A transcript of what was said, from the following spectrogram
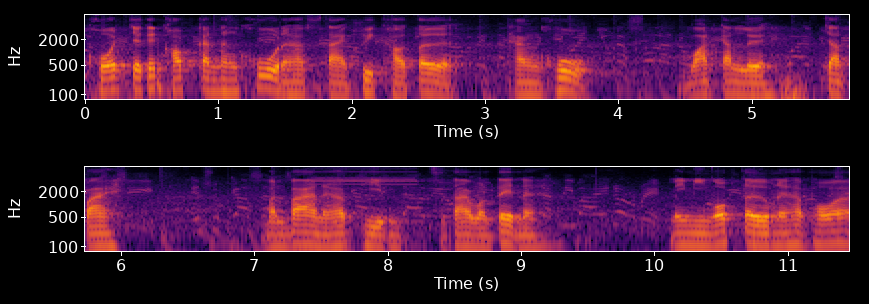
โค้ดเจอเกนคอปกันทั้งคู่นะครับ สไตล์ควิกเคาน์เตอร์ทั้งคู่ วัดกันเลย จัดไปบ้านๆนะครับ ทีมสไตล์วอนเต็ดนะ ไม่มีงบเติมนะครับ เพราะว่า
